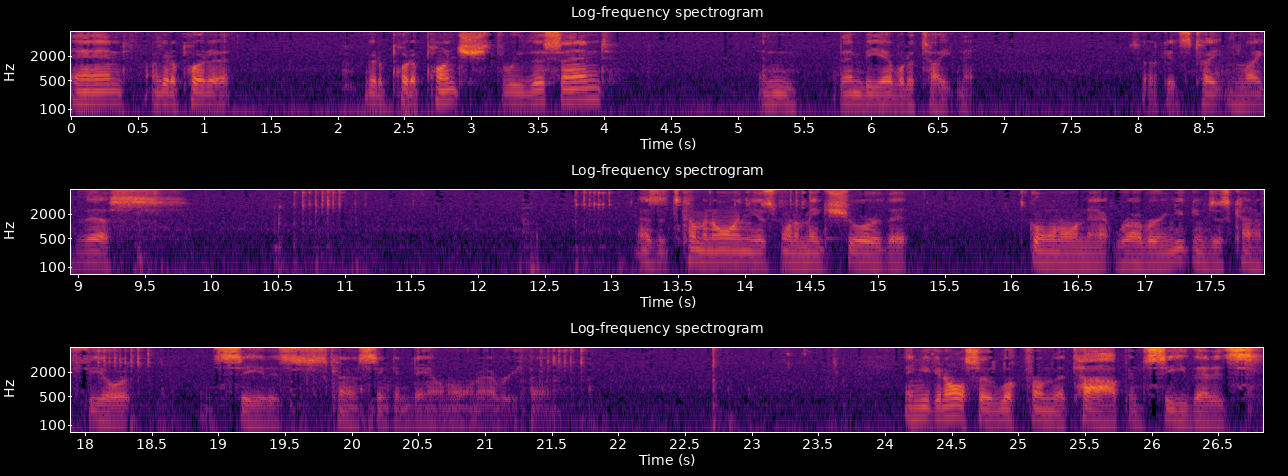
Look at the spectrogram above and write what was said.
and I'm going to put a I'm to put a punch through this end and then be able to tighten it. So it gets tightened like this. As it's coming on you just want to make sure that it's going on that rubber and you can just kind of feel it see it is kind of sinking down on everything. And you can also look from the top and see that it's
